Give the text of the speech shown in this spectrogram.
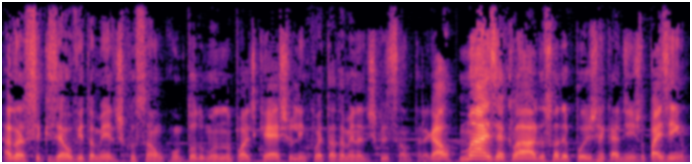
Agora, se você quiser ouvir também a discussão com todo mundo no podcast, o link vai estar também na descrição, tá legal? Mas é claro, só depois dos recadinhos do paizinho.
